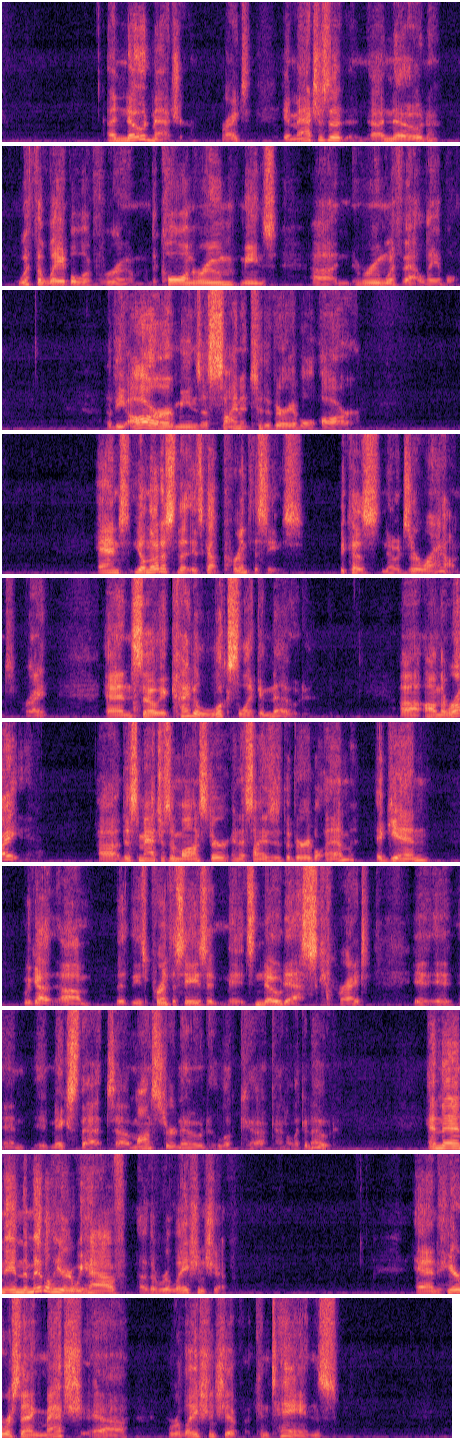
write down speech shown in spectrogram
a node matcher, right? It matches a, a, node with the label of room. The colon room means uh, room with that label. The R means assign it to the variable R. And you'll notice that it's got parentheses because nodes are round, right? And so it kind of looks like a node. Uh, on the right, uh, this matches a monster and assigns it to the variable m. Again, we got um, th these parentheses. It, it's node-esque, right? It, it, and it makes that uh, monster node look uh, kind of like a node. And then in the middle here, we have uh, the relationship. And here we're saying match uh, relationship contains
